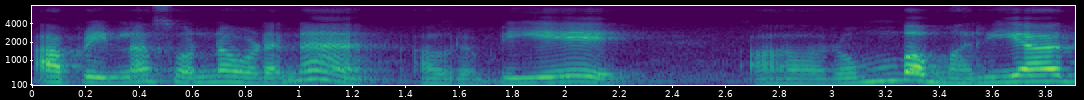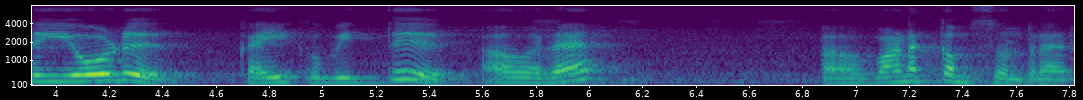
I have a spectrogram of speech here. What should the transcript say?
அப்படின்லாம் சொன்ன உடனே அவர் அப்படியே ரொம்ப மரியாதையோடு கை குவித்து அவரை வணக்கம் சொல்கிறார்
